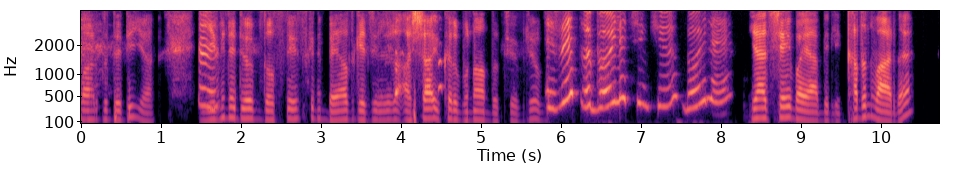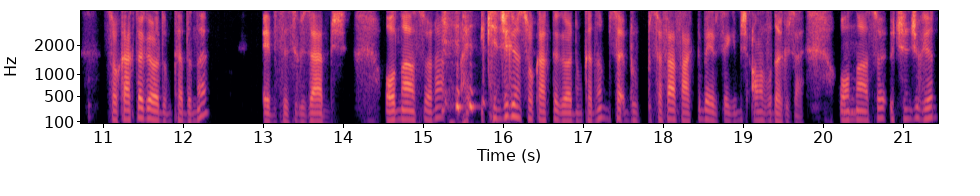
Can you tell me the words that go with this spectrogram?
vardı dedin ya. yemin ediyorum Dostoyevski'nin Beyaz Geceleri aşağı yukarı bunu anlatıyor biliyor musun? Evet ve böyle çünkü böyle. Yani şey bayağı bildiğin kadın vardı. Sokakta gördüm kadını. Elbisesi güzelmiş. Ondan sonra ikinci gün sokakta gördüm kadını. Bu, bu, bu sefer farklı bir elbise giymiş ama bu da güzel. Ondan sonra üçüncü gün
